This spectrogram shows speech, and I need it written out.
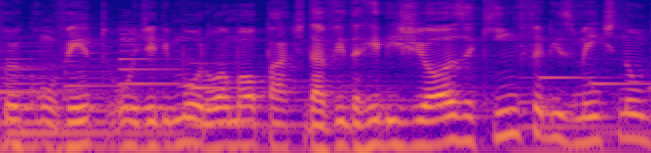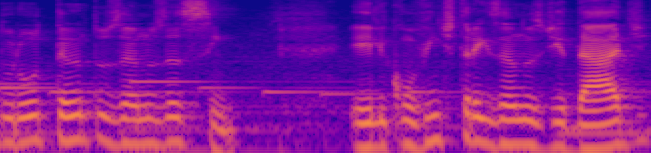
foi o convento onde ele morou a maior parte da vida religiosa, que infelizmente não durou tantos anos assim. Ele, com 23 anos de idade,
